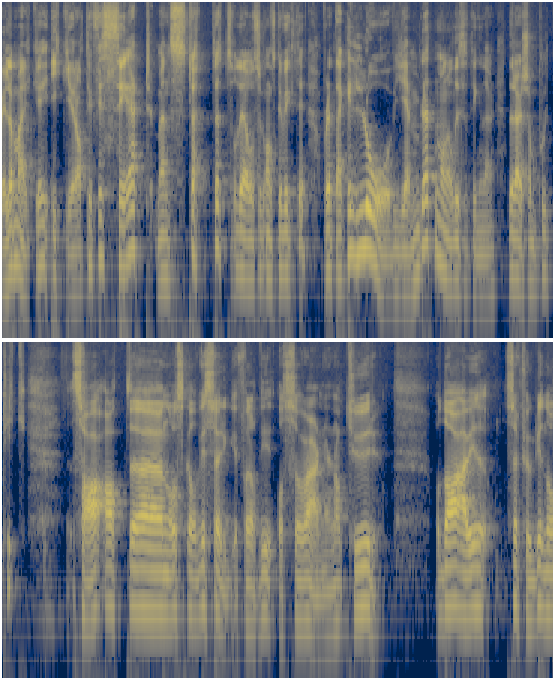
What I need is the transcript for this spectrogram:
vel å merke ikke ratifisert, men støttet. Og det er også ganske viktig. For dette er ikke lovhjemlet, mange av disse tingene her. Det dreier seg om politikk. Sa at uh, nå skal vi sørge for at vi også verner natur. Og da er vi selvfølgelig nå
